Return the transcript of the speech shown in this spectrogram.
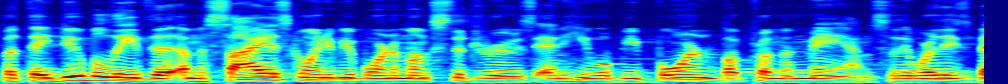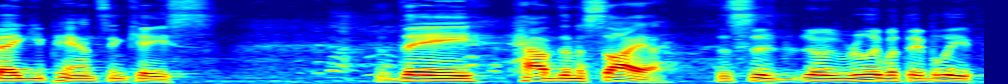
But they do believe that a Messiah is going to be born amongst the Druze, and he will be born but from a man. So they wear these baggy pants in case they have the Messiah. This is really what they believe.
